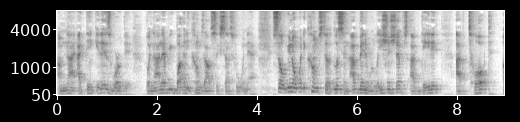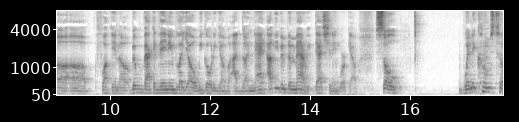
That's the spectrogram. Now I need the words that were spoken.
I'm not. I think it is worth it. But not everybody comes out successful in that. So, you know, when it comes to listen, I've been in relationships, I've dated, I've talked, uh uh fucking uh back in the day and be like, yo, we go together. I've done that. I've even been married. That shit ain't work out. So when it comes to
